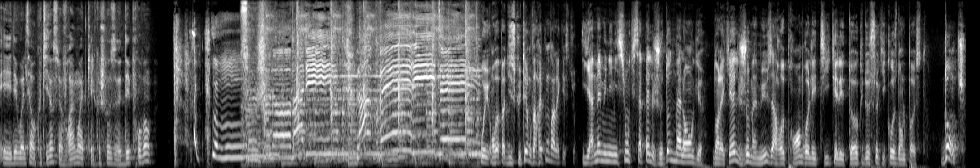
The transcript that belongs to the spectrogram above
et aider Walter au quotidien, ça doit vraiment être quelque chose d'éprouvant. Ce jeune homme a dit la vérité. Oui, on va pas discuter, on va répondre à la question. Il y a même une émission qui s'appelle Je donne ma langue, dans laquelle je m'amuse à reprendre les tics et les tocs de ceux qui causent dans le poste. Donc,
